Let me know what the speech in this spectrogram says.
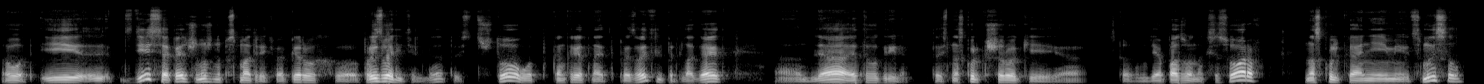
Вот. И э, здесь, опять же, нужно посмотреть, во-первых, э, производитель, да, то есть, что вот конкретно этот производитель предлагает э, для этого гриля. То есть, насколько широкий, скажем, диапазон аксессуаров, насколько они имеют смысл.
